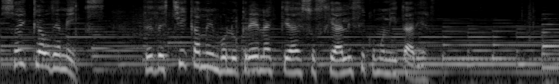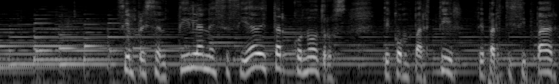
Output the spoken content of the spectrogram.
Soy Claudia Mix. Desde chica me involucré en actividades sociales y comunitarias. Siempre sentí la necesidad de estar con otros, de compartir, de participar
